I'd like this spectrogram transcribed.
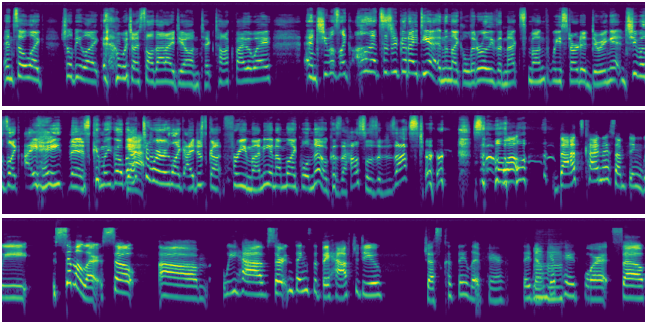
And so, like, she'll be like, which I saw that idea on TikTok, by the way. And she was like, oh, that's such a good idea. And then, like, literally the next month, we started doing it. And she was like, I hate this. Can we go back Yeah. to where, like, I just got free money? And I'm like, well, no, because the house was a disaster. so, Well, that's kind of something we similar. So um we have certain things that they have to do just because they live here. They don't Mhm. get paid for it. So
